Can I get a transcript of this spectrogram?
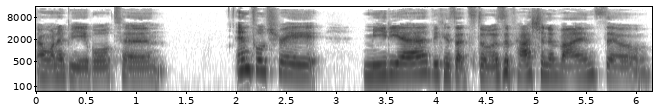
I want to be able to infiltrate media because that still is a passion of mine. So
